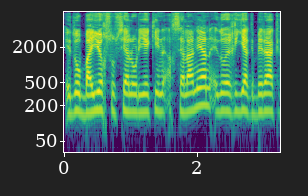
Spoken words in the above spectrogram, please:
edo baior sozial horiekin arzealanean, edo erriak berak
